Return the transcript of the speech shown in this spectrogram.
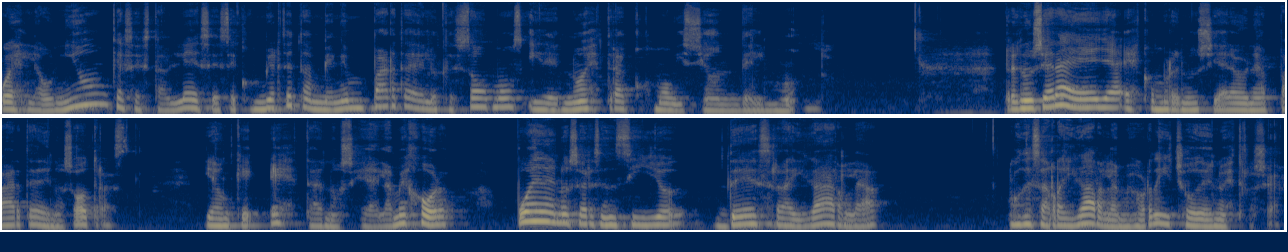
pues la unión que se establece se convierte también en parte de lo que somos y de nuestra cosmovisión del mundo. Renunciar a ella es como renunciar a una parte de nosotras, y aunque esta no sea la mejor, puede no ser sencillo desraigarla o desarraigarla, mejor dicho, de nuestro ser.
